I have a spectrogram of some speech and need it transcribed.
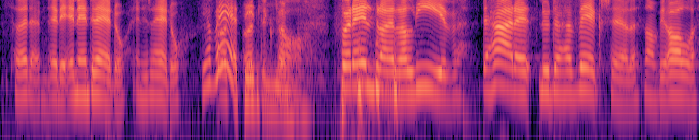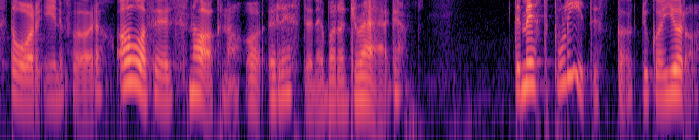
Så är det. Är, det, är ni redo? Är ni redo? Jag vet att, att inte. liksom Ja. Förändra era liv. Det här är nu det här vägskälet som vi alla står inför. Alla föds nakna och resten är bara drag. Det mest politiska du kan göra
